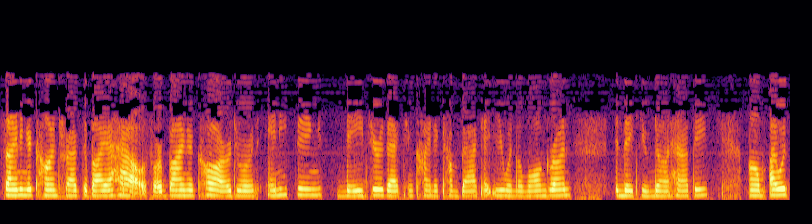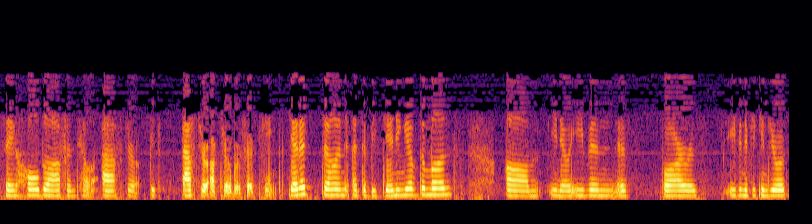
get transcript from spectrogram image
signing a contract to buy a house or buying a car or doing anything major that can kind of come back at you in the long run and make you not happy, um, I would say hold off until after after October 15th. Get it done at the beginning of the month. Um, you know, even as far as even if you can do it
